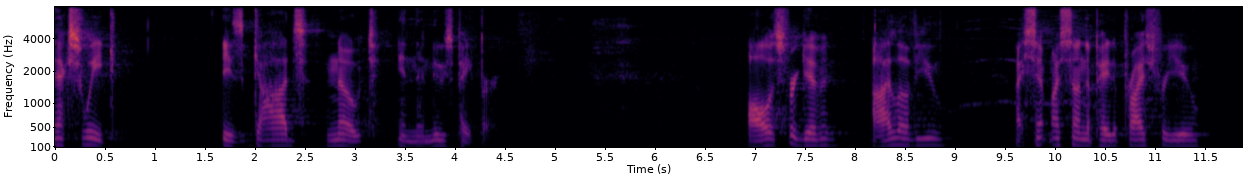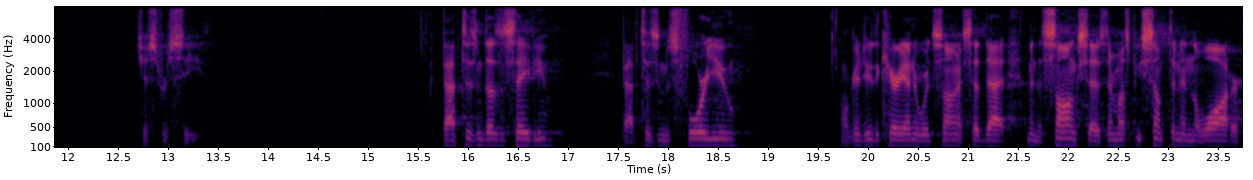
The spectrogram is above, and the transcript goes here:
next week is God's note in the newspaper. All is forgiven. I love you. I sent my son to pay the price for you. Just receive. Baptism doesn't save you, baptism is for you. We're going to do the Carrie Underwood song. I said that. I mean, the song says there must be something in the water.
